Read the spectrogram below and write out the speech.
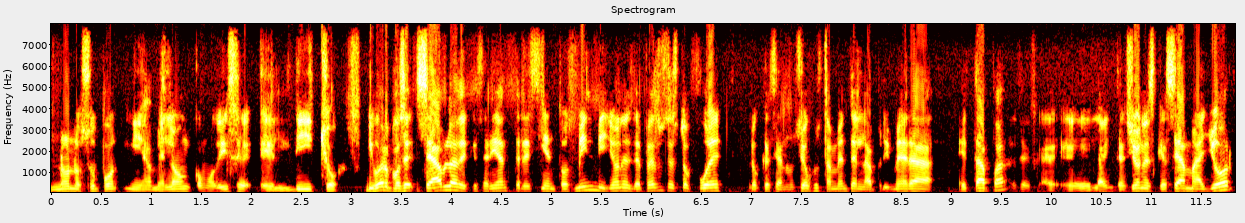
no nos supo ni a melón, como dice el dicho. Y bueno, pues se habla de que serían 300 mil millones de pesos. Esto fue lo que se anunció justamente en la primera etapa. Eh, eh, la intención es que sea mayor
